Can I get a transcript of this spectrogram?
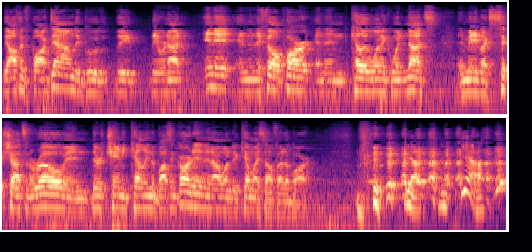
The offense bogged down. They blew. They they were not in it, and then they fell apart. And then Kelly Olynyk went nuts and made like six shots in a row, and they're chanting Kelly in the Boston Garden, and I wanted to kill myself at a bar. yeah, yeah,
